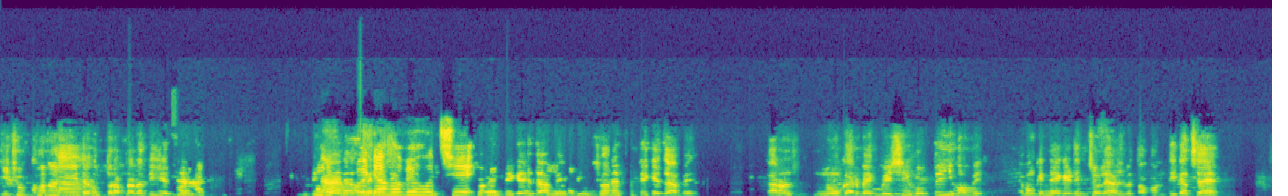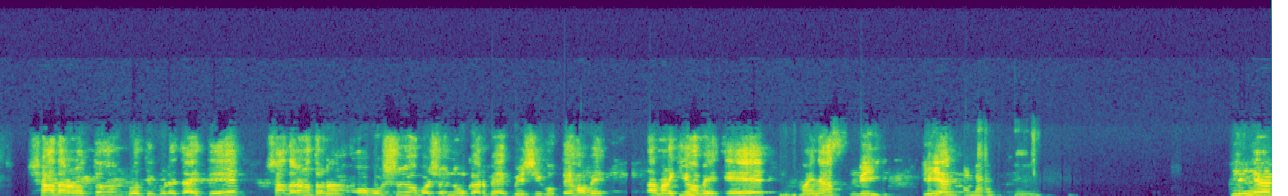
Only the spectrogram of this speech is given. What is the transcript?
কিছুক্ষণ আগে এটার উত্তর আপনারা দিয়েছেন। B না, minus A ওইটা হবে হচ্ছে পিছনের দিকে যাবে পিছনের দিকে যাবে। কারণ নৌকার বেগ বেশি হতেই হবে। এবং কি নেগেটিভ চলে আসবে তখন ঠিক আছে? সাধারণত প্রতিকূলে যাইতে সাধারণত না অবশ্যই অবশ্যই নৌকার বেগ বেশি হতে হবে। তার মানে কি হবে? A minus B clear clear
